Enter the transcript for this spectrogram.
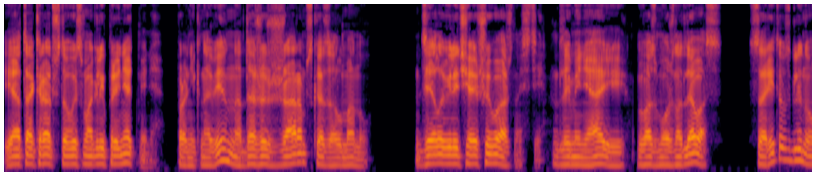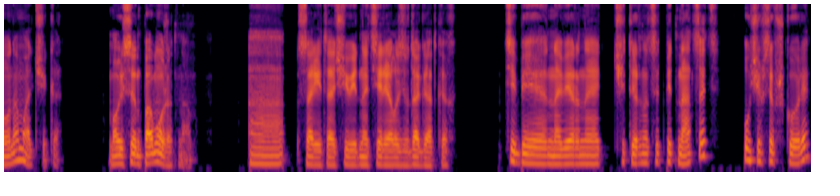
«Я так рад, что вы смогли принять меня», — проникновенно, даже с жаром сказал Ману. «Дело величайшей важности для меня и, возможно, для вас». Сарита взглянула на мальчика. «Мой сын поможет нам». «А...» — Сарита, очевидно, терялась в догадках. «Тебе, наверное, четырнадцать-пятнадцать? Учишься в школе?»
